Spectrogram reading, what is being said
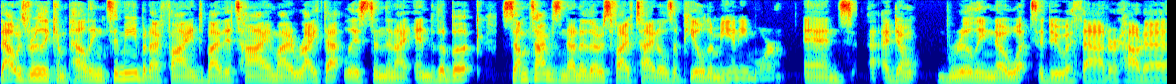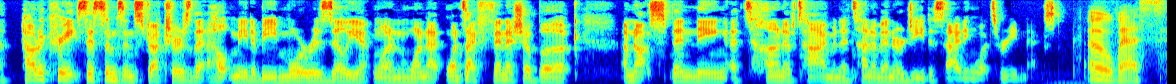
that was really compelling to me. But I find by the time I write that list and then I end the book, sometimes none of those five titles appeal to me anymore. And I don't really know what to do with that or how to how to create systems and structures that help me to be more resilient when when I, once I finish a book I'm not spending a ton of time and a ton of energy deciding what to read next. Oh, Wes.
